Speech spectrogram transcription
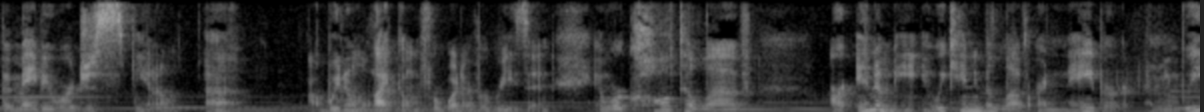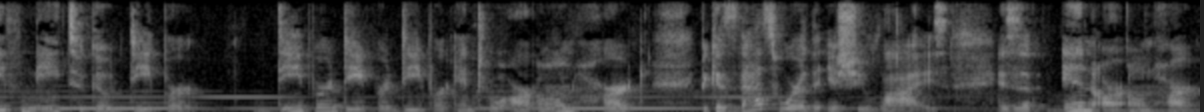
but maybe we're just, you know, uh, we don't like them for whatever reason. And we're called to love our enemy and we can't even love our neighbor. I mean, we need to go deeper, deeper, deeper, deeper into our own heart because that's where the issue lies, is in our own heart.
